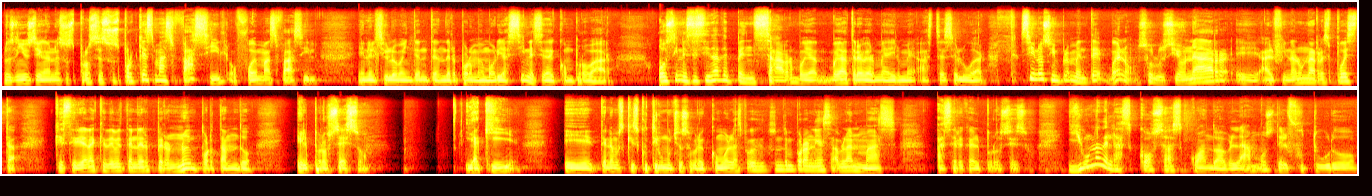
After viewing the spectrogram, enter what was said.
los niños llegan a esos procesos porque es más fácil o fue más fácil en el siglo XX entender por memoria sin necesidad de comprobar o sin necesidad de pensar, voy a, voy a atreverme a irme hasta ese lugar, sino simplemente, bueno, solucionar eh, al final una respuesta que sería la que debe tener, pero no importando el proceso. Y aquí eh, tenemos que discutir mucho sobre cómo las profesiones contemporáneas hablan más acerca del proceso. Y una de las cosas cuando hablamos del futuro,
